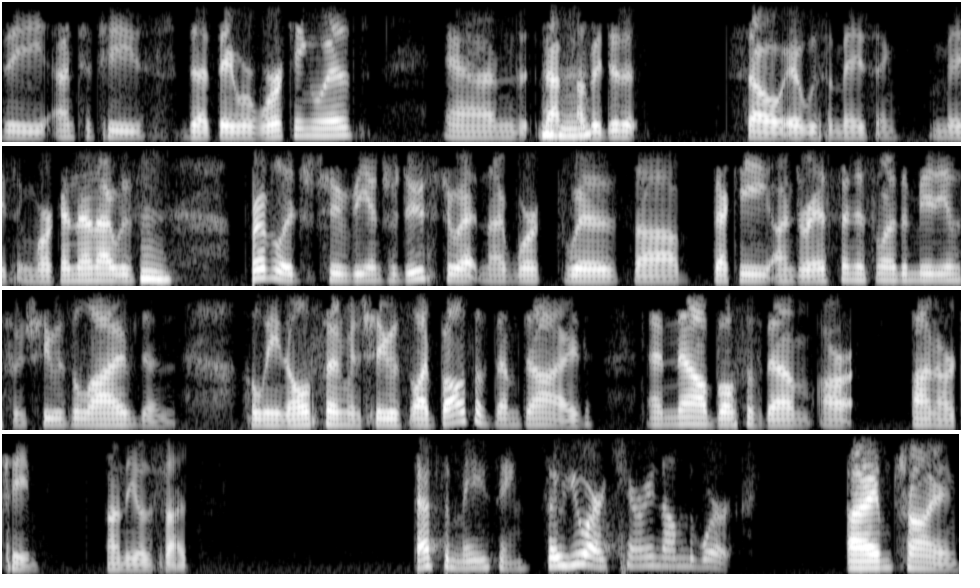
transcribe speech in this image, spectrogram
the entities that they were working with, and that's how Mhm. they did it. So it was amazing, amazing work. And then I was Hmm. privileged to be introduced to it, and I worked with uh, Becky Andreasson as one of the mediums when she was alive, and Helene Olsen when she was alive. Both of them died, and now both of them are on our team on the other side. That's amazing. So you are carrying on the work. I'm trying.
